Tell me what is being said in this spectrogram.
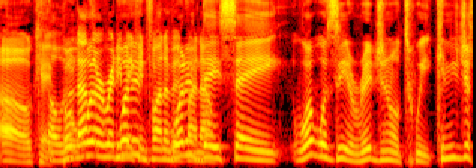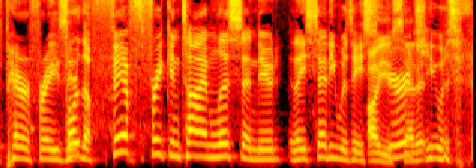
oh, okay. Oh, now they're already making did- fun of it What did they say? What was the original tweet? Can you just paraphrase it? for it? the fifth freaking time listen dude they said he was a Oh, you said it? he was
